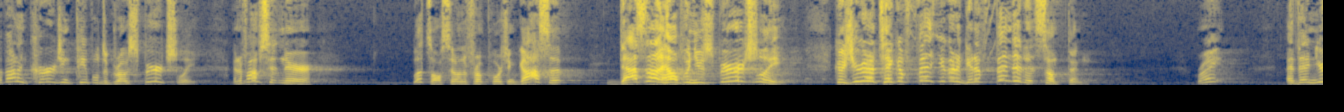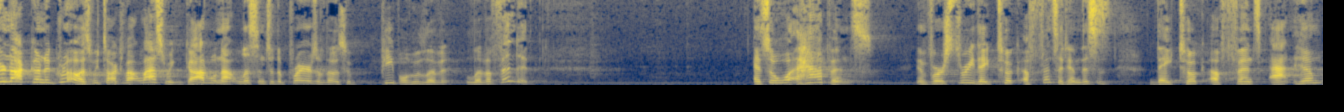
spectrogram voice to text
about encouraging people to grow spiritually. And if I'm sitting there, let's all sit on the front porch and gossip, that's not helping you spiritually. Because you're to take offense, you're to get offended at something. Right? And then you're not going to grow. As we talked about last week, God will not listen to the prayers of those who, people who live, live offended. And so what happens? In verse 3, they took offense at him. This is, they took offense at him.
